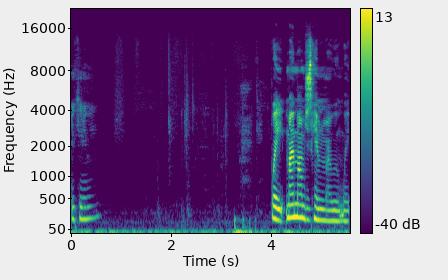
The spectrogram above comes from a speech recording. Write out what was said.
Are you kidding me? Wait, my mom just came in my room. Wait.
